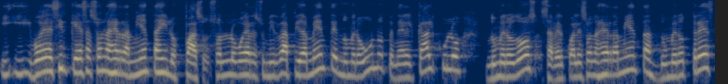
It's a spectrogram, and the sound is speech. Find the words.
Y, y voy a decir que esas son las herramientas y los pasos. Solo lo voy a resumir rápidamente. Número uno, tener el cálculo. Número dos, saber cuáles son las herramientas. Número tres,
